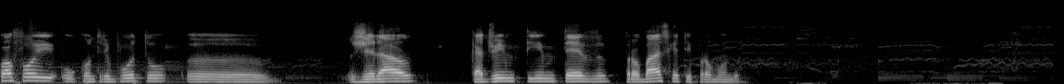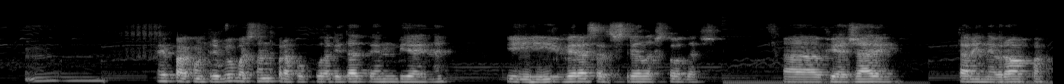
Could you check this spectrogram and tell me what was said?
qual foi o contributo uh, geral que a Dream Team teve para o basquete e para o mundo? Epá, contribuiu bastante para a popularidade da NBA, né? E uhum. ver essas estrelas todas a viajarem, estarem na Europa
